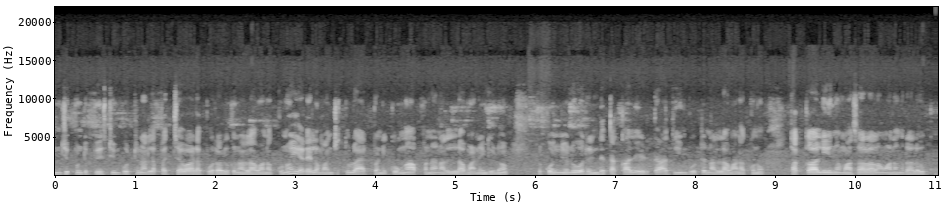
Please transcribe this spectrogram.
இஞ்சி பூண்டு பேஸ்ட்டையும் போட்டு நல்லா பச்சை வாடை போகிற அளவுக்கு நல்லா வணக்கணும். இடையில மஞ்சத்தூள் ஆட் பண்ணிக்கோங்க. அப்போனா நல்லா வணங்கிடும். கொஞ்சோண்டு ஒரு ரெண்டு தக்காளி எடுத்து அதையும் போட்டு நல்லா வணக்கணும். தக்காளி இந்த மசாலாலாம் வணங்குற அளவுக்கு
